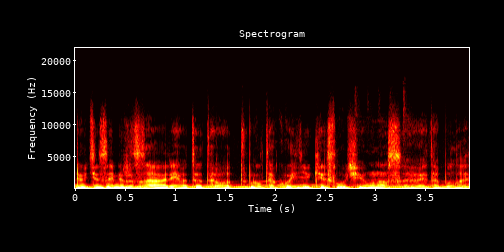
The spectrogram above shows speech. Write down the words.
люди замерзали. Вот это вот был такой дикий случай. У нас э, это было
